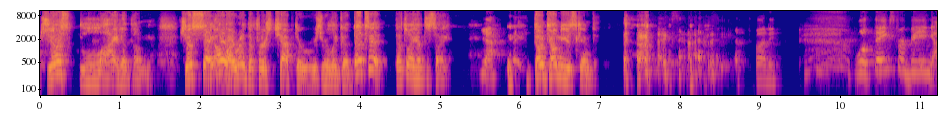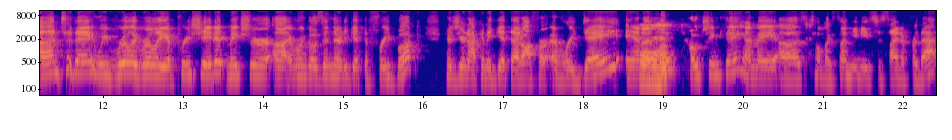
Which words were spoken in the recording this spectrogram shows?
just lie to them. Just say, "Oh, I read the first chapter. It was really good." That's it. That's all you have to say. Yeah. Don't tell me you skimmed it. exactly. Funny. Well, thanks for being on today. We really, really appreciate it. Make sure uh, everyone goes in there to get the free book because you're not going to get that offer every day. And I love Mhm. the coaching thing. I may uh, tell my son he needs to sign up for that.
